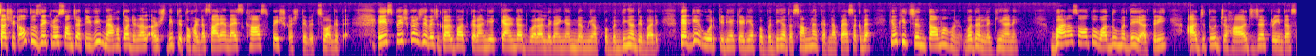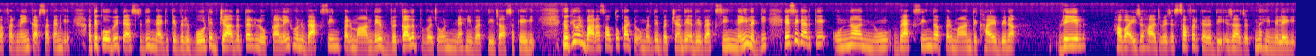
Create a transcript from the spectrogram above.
ਸਤਿ ਸ਼੍ਰੀ ਅਕਾਲ, ਤੁਸੀਂ ਦੇਖ ਰਹੇ ਹੋ ਸਾਂਝਾ ਟੀਵੀ। ਮੈਂ ਹਾਂ ਤੁਹਾਡੇ ਨਾਲ ਅਰਸ਼ਦੀਪ ਤੇ ਤੁਹਾਡਾ ਸਾਰਿਆਂ ਦਾ ਇਸ ਖਾਸ ਪੇਸ਼ਕਸ਼ ਦੇ ਵਿੱਚ ਸਵਾਗਤ ਹੈ। ਇਸ ਪੇਸ਼ਕਸ਼ ਦੇ ਵਿੱਚ ਗੱਲਬਾਤ ਕਰਾਂਗੇ ਕੈਨੇਡਾ ਦੁਆਰਾ ਲਗਾਈਆਂ ਨਵੀਆਂ ਪਾਬੰਦੀਆਂ ਦੇ ਬਾਰੇ ਤੇ ਅੱਗੇ ਹੋਰ ਕਿਹੜੀਆਂ-ਕਿਹੜੀਆਂ ਪਾਬੰਦੀਆਂ ਦਾ ਸਾਹਮਣਾ ਕਰਨਾ ਪੈ ਸਕਦਾ ਹੈ, ਕਿਉਂਕਿ ਚਿੰਤਾਵਾਂ ਹੁਣ ਵਧਣ ਲੱਗੀਆਂ ਨੇ। 12 ਸਾਲ ਤੋਂ ਵੱਧ ਉਮਰ ਦੇ ਯਾਤਰੀ ਅੱਜ ਤੋਂ ਜਹਾਜ਼ ਜਾਂ ਟ੍ਰੇਨ ਦਾ ਸਫ਼ਰ ਨਹੀਂ ਕਰ ਸਕਣਗੇ ਅਤੇ ਕੋਵਿਡ ਟੈਸਟ ਦੀ ਨੈਗੇਟਿਵ ਰਿਪੋਰਟ ਜ਼ਿਆਦਾਤਰ ਲੋਕਾਂ ਲਈ ਹੁਣ ਵੈਕਸੀਨ ਪ੍ਰਮਾਣ ਦੇ ਵਿਕਲਪ ਵਜੋਂ ਨਹੀਂ ਵਰਤੀ ਜਾ ਸਕੇਗੀ, ਕਿਉਂਕਿ ਹੁਣ 12 ਸਾਲ ਤੋਂ ਘੱਟ ਉਮਰ ਦੇ ਬੱਚਿਆਂ ਦੇ ਅਜੇ ਵੈਕਸੀਨ ਨਹੀਂ ਲੱਗੀ। ਇਸੇ ਕਰਕੇ ਉਹਨਾਂ ਨੂੰ ਵੈਕਸੀਨ ਦਾ ਪ੍ਰਮਾਣ ਦਿਖਾਏ ਬਿਨਾ ਰੇਲ, ਹਵਾਈ ਜਹਾਜ਼ ਵਿੱਚ ਸਫ਼ਰ ਕਰਨ ਦੀ ਇਜਾਜ਼ਤ ਨਹੀਂ ਮਿਲੇਗੀ।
